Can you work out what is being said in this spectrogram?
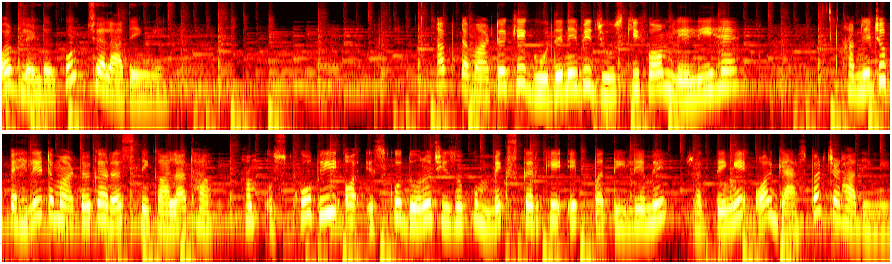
और ब्लेंडर को चला देंगे। अब टमाटर के गूदे ने भी जूस की फॉर्म ले ली है। हमने जो पहले टमाटर का रस निकाला था, हम उसको भी और इसको दोनों चीज़ों को मिक्स करके एक पतीले में रख देंगे और गैस पर चढ़ा देंगे।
